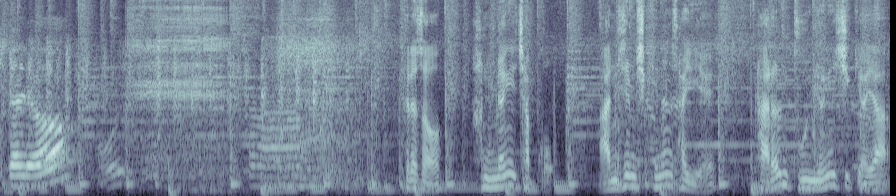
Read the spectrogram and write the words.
기다려. 그래서 한 명이 잡고 안심시키는 사이에 다른 두 명이 씻겨야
